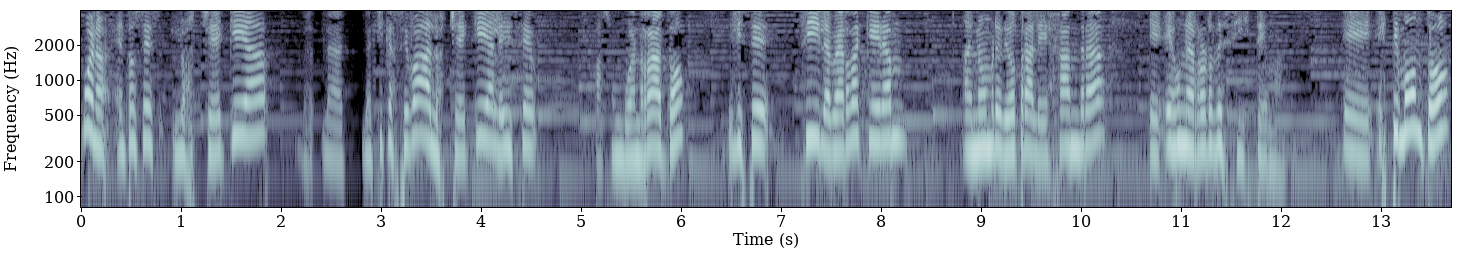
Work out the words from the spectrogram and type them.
Bueno, entonces los chequea, la, la chica se va, los chequea, le dice, pasó un buen rato, y le dice, sí, la verdad que eran a nombre de otra Alejandra, eh, es un error de sistema. Eh, este monto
